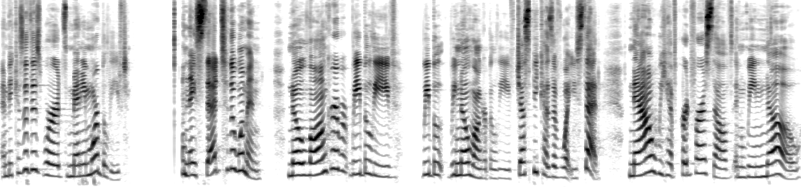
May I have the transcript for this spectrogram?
And because of his words, many more believed. And they said to the woman, No longer we believe we, be, we no longer believe just because of what you said. Now we have heard for ourselves, and we know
